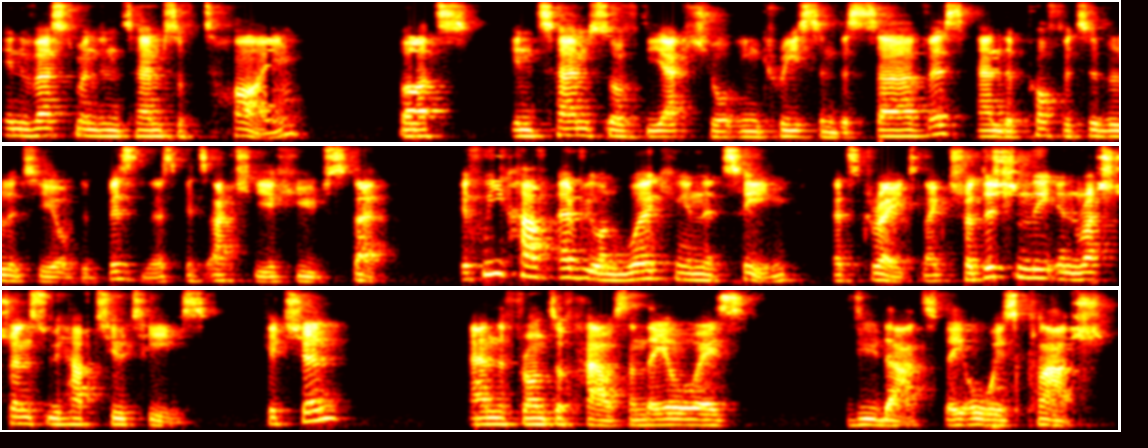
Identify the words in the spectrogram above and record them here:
investment in terms of time, but in terms of the actual increase in the service and the profitability of the business, it's actually a huge step. If we have everyone working in a team, that's great. Like traditionally in restaurants, we have two teams, kitchen and the front of house, and they always do that. They always clash.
